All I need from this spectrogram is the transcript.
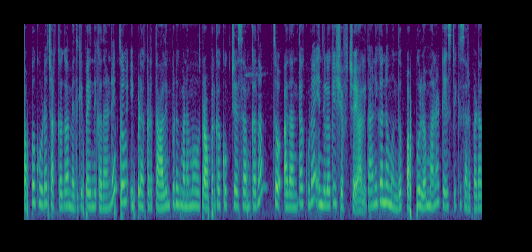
పప్పు కూడా చక్కగా మెదిగిపోయింది కదండి. సో ఇప్పుడు అక్కడ తాలింపుని మనము ప్రాపర్గా కుక్ చేసాం కదా సో అదంతా కూడా ఇందులోకి షిఫ్ట్ చేయాలి. దానికన్నా ముందు పప్పులో మన టేస్ట్కి సరిపడా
